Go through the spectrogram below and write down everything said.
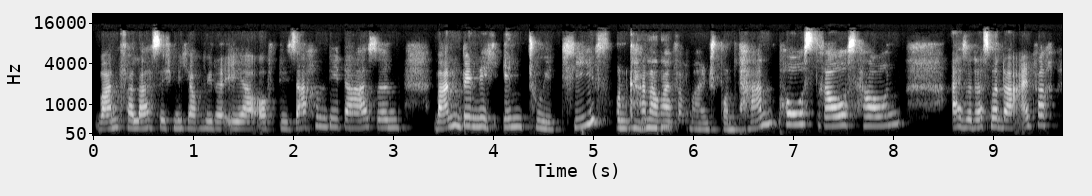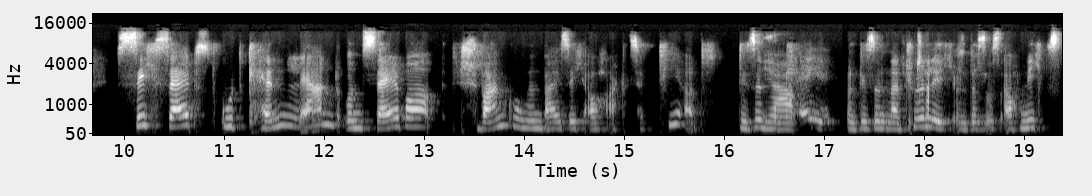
wann verlasse ich mich auch wieder eher auf die Sachen, die da sind, wann bin ich intuitiv und kann mhm. auch einfach mal einen spontanen Post raushauen. Also, dass man da einfach sich selbst gut kennenlernt und selber Schwankungen bei sich auch akzeptiert. Die sind ja. okay und die sind natürlich und das ist auch nichts,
